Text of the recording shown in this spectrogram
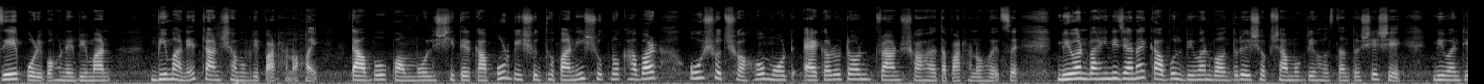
J পরিবহনের বিমান বিমানে ত্রাণ সামগ্রী পাঠানো হয়। তাঁবু, কম্বল, শীতের কাপড়, বিশুদ্ধ পানি, শুকনো খাবার ঔষধ সহ মোট এগারো টন ত্রাণ সহায়তা পাঠানো হয়েছে। বিমান বাহিনী জানায়, কাবুল বিমানবন্দরে এসব সামগ্রী হস্তান্তর শেষে বিমানটি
